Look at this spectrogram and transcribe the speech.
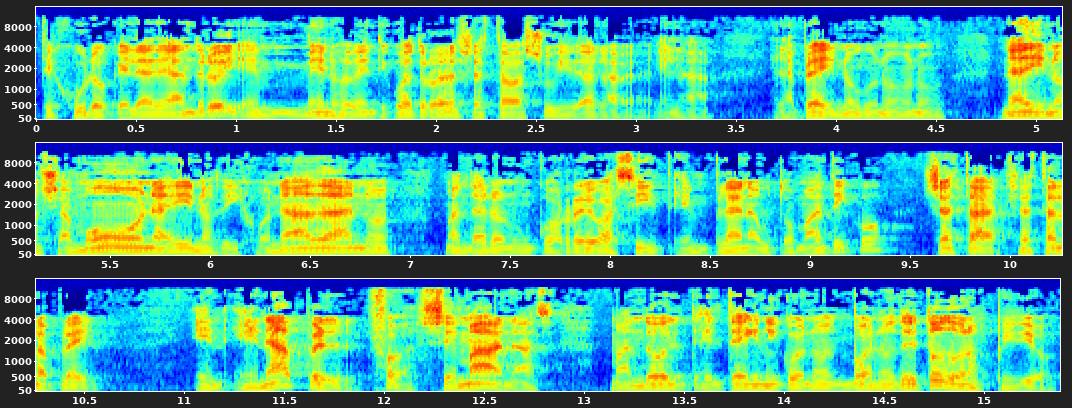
Te juro que la de Android en menos de 24 horas ya estaba subida en la, en la, en la Play, ¿no? No, no. Nadie nos llamó, nadie nos dijo nada, nos mandaron un correo así en plan automático. Ya está, ya está en la Play. En, en Apple, semanas, mandó el, técnico, no, bueno, de todo nos pidió. O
